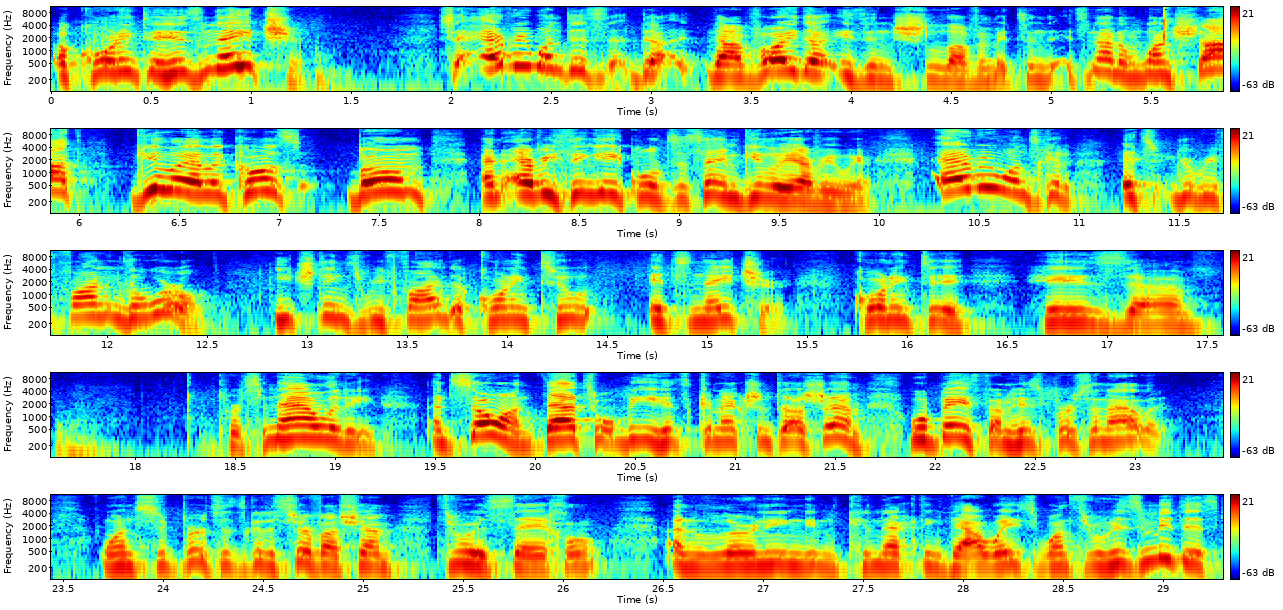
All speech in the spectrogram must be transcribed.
according to his nature. So everyone does the, the avoida is in shlavim. It's in, it's not in one shot. Giloi elikos, boom, and everything equal. It's the same giloi everywhere. Everyone's good. It's you're refining the world. Each thing's refined according to its nature, according to his. Uh, personality, and so on. That's what will be his connection to Hashem. Well, based on his personality. Once a person is going to serve Hashem through his seichel and learning and connecting that way, one through his midas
